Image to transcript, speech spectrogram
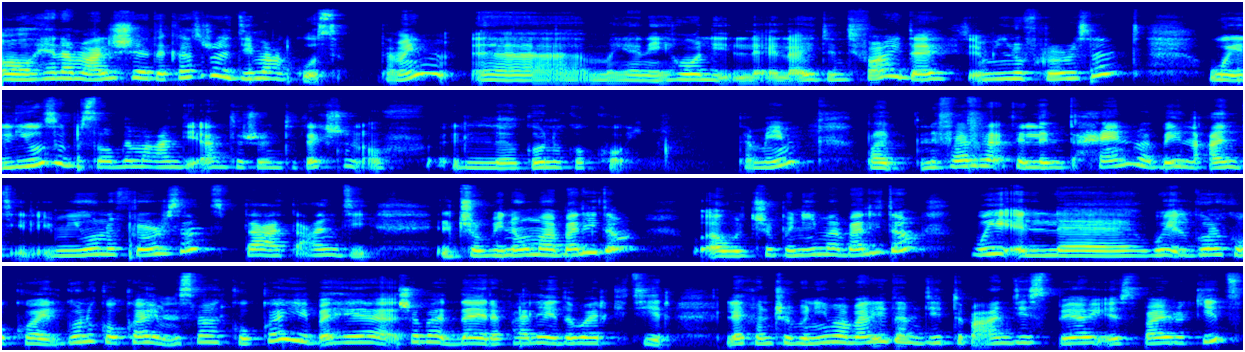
آه هنا معلش يا دكاترة دي معكوسة تمام؟ آه يعني هو ال identify direct immunofluorescent وال use بستخدمها عندي antigen detection of ال gonococci تمام؟ طيب نفرق في الامتحان ما بين عندي ال immunofluorescence بتاعت عندي ال Treponema pallidum أو ال Treponema pallidum وال وال gonococci ال gonococci من اسمها cocci يبقى هي شبه الدايرة فعليها دوائر كتير؟ لكن Treponema pallidum دي بتبقى عندي spi... spirochetes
